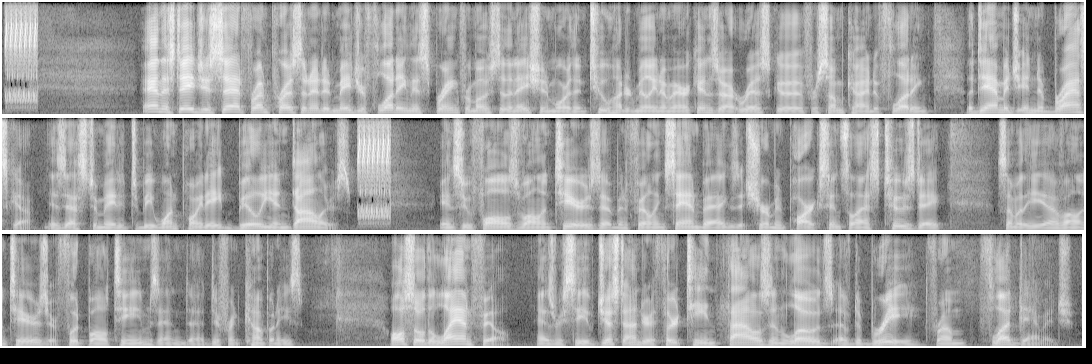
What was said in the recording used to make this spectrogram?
And the stage is set for unprecedented major flooding this spring for most of the nation. More than 200 million Americans are at risk uh, for some kind of flooding. The damage in Nebraska is estimated to be $1.8 billion. In Sioux Falls, volunteers have been filling sandbags at Sherman Park since last Tuesday. Some of the uh, volunteers are football teams and uh, different companies. Also, the landfill has received just under 13,000 loads of debris from flood damage.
